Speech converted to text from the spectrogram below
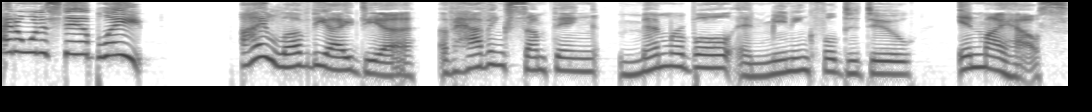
I don't want to stay up late. I love the idea of having something memorable and meaningful to do in my house.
